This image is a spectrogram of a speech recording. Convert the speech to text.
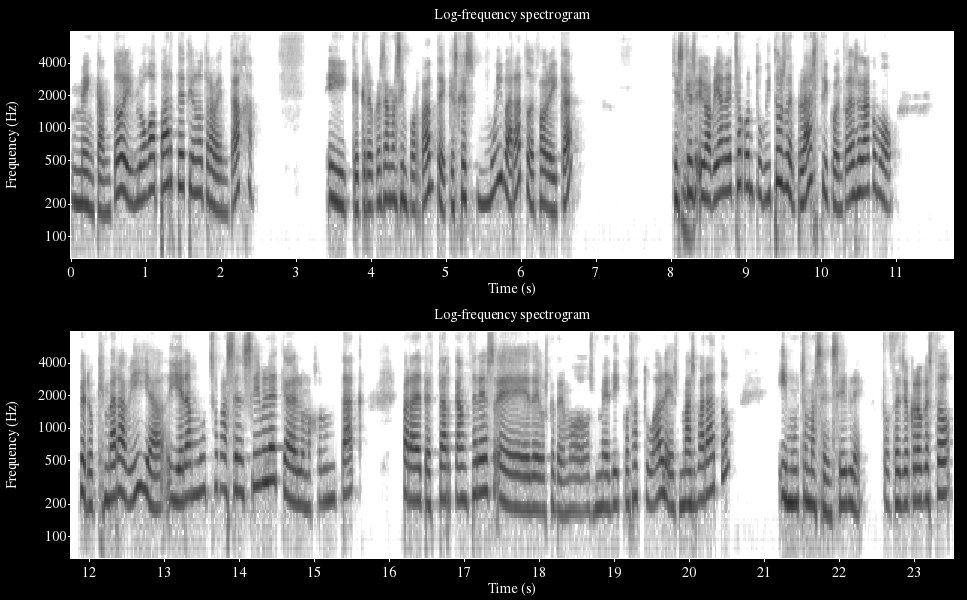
me encantó. Y luego aparte tiene otra ventaja. Y que creo que es la más importante, que es que es muy barato de fabricar. Y es que lo habían hecho con tubitos de plástico. Entonces era como, pero qué maravilla. Y era mucho más sensible que a lo mejor un TAC para detectar cánceres eh, de los que tenemos médicos actuales. Más barato y mucho más sensible. Entonces yo creo que esto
